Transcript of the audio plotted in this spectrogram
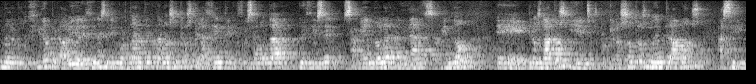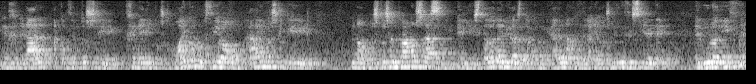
no lo he corregido, pero ha habido elecciones, era importante para nosotros que la gente que fuese a votar lo hiciese sabiendo la realidad, sabiendo eh, los datos y hechos, porque nosotros no entramos así en general a conceptos eh, genéricos, como hay corrupción, hay no sé qué. No, nosotros entramos así, el listado de ayudas de la Comunidad de Madrid del año 2017, el bulo dice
